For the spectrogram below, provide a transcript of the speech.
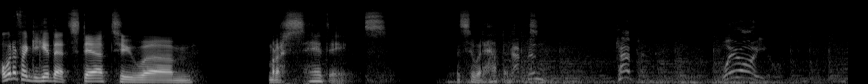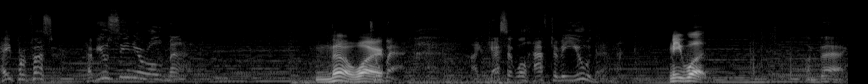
I wonder if I could get that staff to um, Mercedes. Let's see what happens. Captain? Captain! Where are you? Hey, Professor, have you seen your old man? No, why? Too bad. I guess it will have to be you then. Me what? I'm back.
